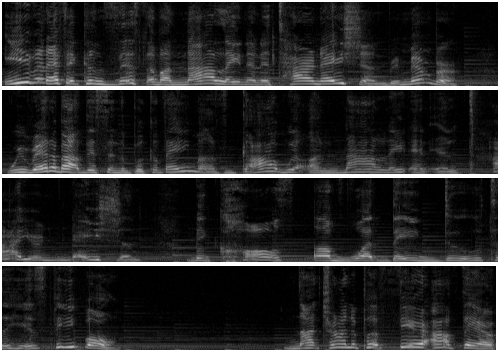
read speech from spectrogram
Even if it consists of annihilating an entire nation. Remember, we read about this in the book of Amos. God will annihilate an entire nation because of what they do to his people. Not trying to put fear out there,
